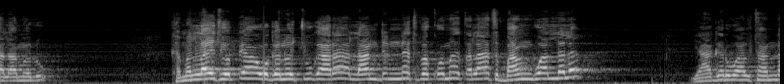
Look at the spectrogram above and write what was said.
አላመሉ። ከመላ ኢትዮጵያ ወገኖቹ ጋር ለአንድነት በቆመ ጠላት ባንጓለለ የአገር ዋልታና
